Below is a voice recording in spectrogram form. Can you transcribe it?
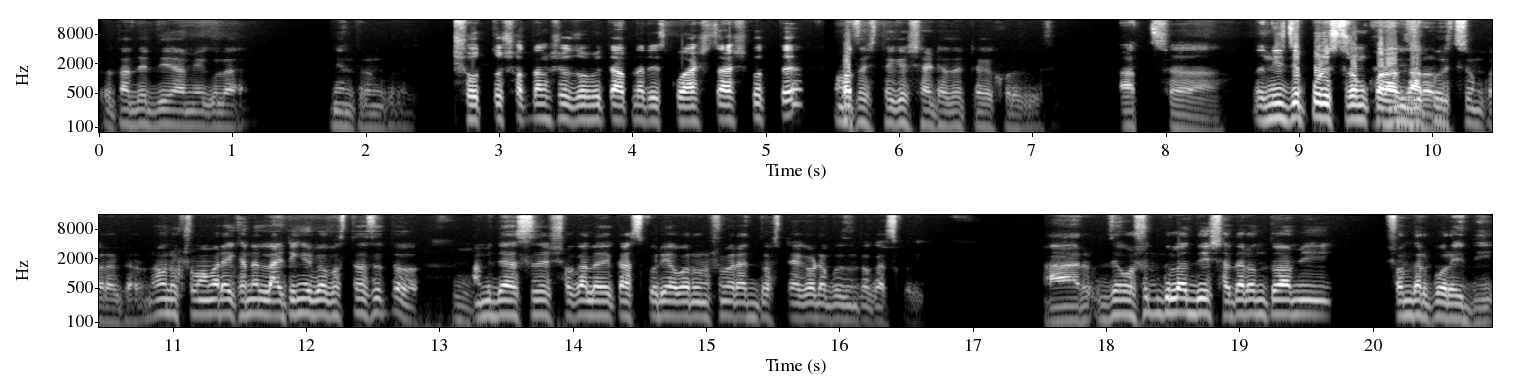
তো তাদের দিয়ে আমি এগুলা নিয়ন্ত্রণ করি। সত্তর শতাংশ জমিতে আপনার স্কোয়াশ চাষ করতে পঞ্চাশ থেকে ষাট হাজার টাকা খরচ গেছে আচ্ছা। নিজে পরিশ্রম করার কারণে। পরিশ্রম করার কারণে। অনেক সময় আমার এখানে লাইটিং এর ব্যবস্থা আছে তো। আমি দেখা সকালে কাজ করি আবার অনেক সময় রাত দশটা এগারোটা পর্যন্ত কাজ করি। আর যে ওষুধগুলো দিই সাধারণত আমি সন্ধ্যার পরেই দিই।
